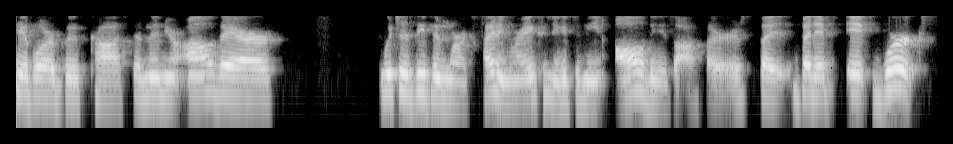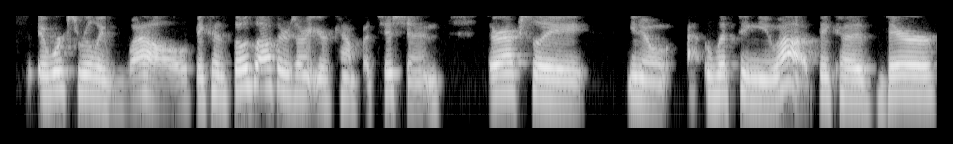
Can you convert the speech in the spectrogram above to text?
table or booth cost, and then you're all there, which is even more exciting, right? Because you get to meet all these authors. But but it it works. It works really well because those authors aren't your competition. They're actually you know lifting you up because they're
